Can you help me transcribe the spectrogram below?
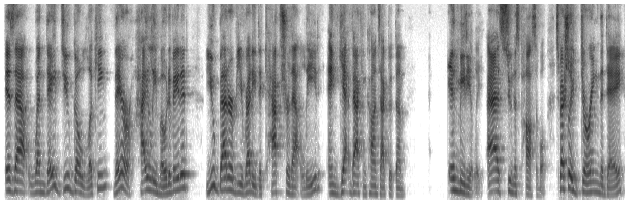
is that when they do go looking, they are highly motivated. You better be ready to capture that lead and get back in contact with them immediately as soon as possible, especially during the day.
